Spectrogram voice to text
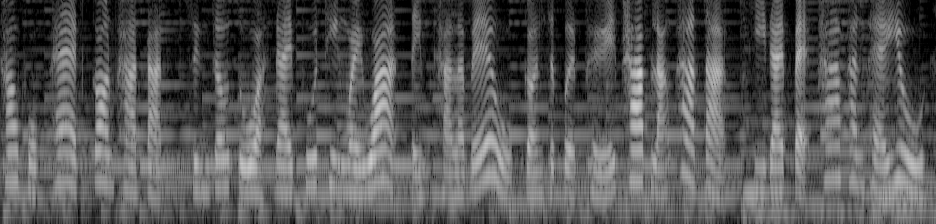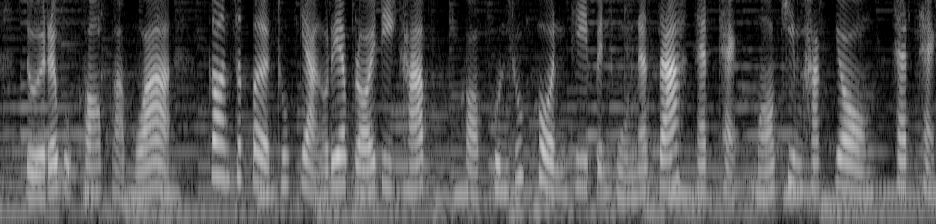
เข้าพบแพทย์ก่อนผ่าตัด ซึ่งเจ้าตัวได้พูดทิ้งไว้ว่าเต็มคาราเบล ก่อนจะเปิดเผยภาพหลังผ่าตัด ที่ได้แปะผ้าพันแผลอยู่ โดยระบุข้อความว่าก่อนจะเปิดทุกอย่างเรียบร้อยดีครับ ขอบคุณทุกคนที่เป็นห่วงนะจ๊ะแฮชแท็กหมอคิมฮักยองแฮชแท็ก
